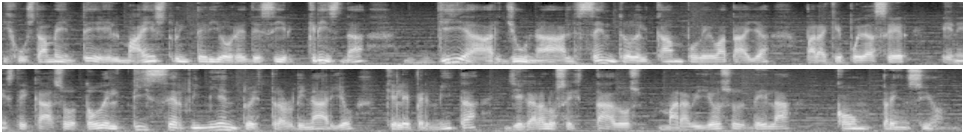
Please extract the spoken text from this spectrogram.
Y justamente el maestro interior, es decir, Krishna, guía a Arjuna al centro del campo de batalla para que pueda hacer en este caso todo el discernimiento extraordinario que le permita llegar a los estados maravillosos de la comprensión.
